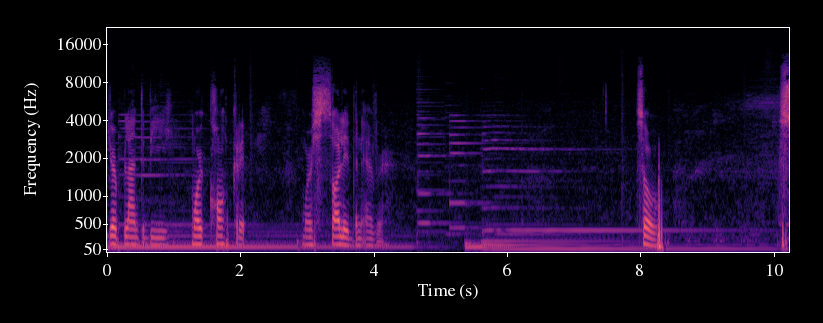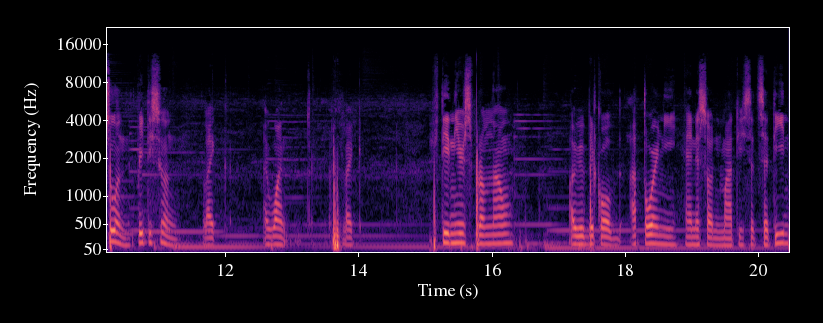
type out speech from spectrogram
your plan to be more concrete, more solid than ever. So, soon, pretty soon, like I want, like 15 years from now, I will be called Attorney Henderson Matthew Satsatin,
